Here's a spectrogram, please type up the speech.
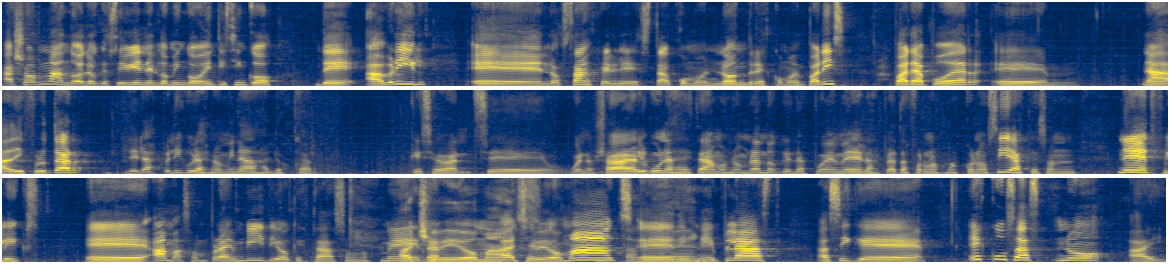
ayornando a lo que se viene el domingo 25 de abril en Los Ángeles, está como en Londres, como en París, para poder, eh, nada, disfrutar de las películas nominadas al Oscar. Que se van, se, bueno, ya algunas estábamos nombrando que las pueden ver en las plataformas más conocidas, que son Netflix, eh, Amazon Prime Video, que está son los metas, HBO Max. HBO Max, eh. Disney Plus. Así que excusas no hay.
